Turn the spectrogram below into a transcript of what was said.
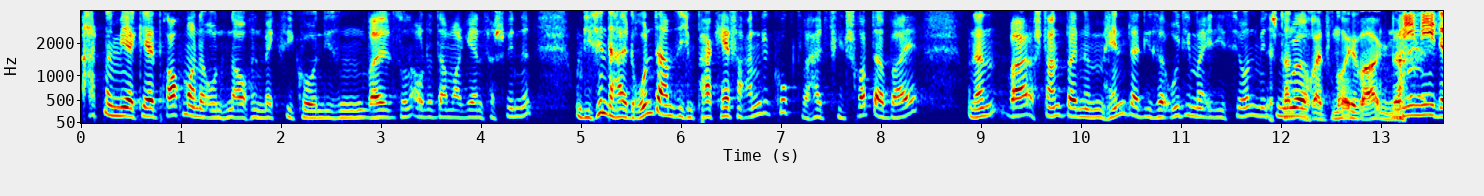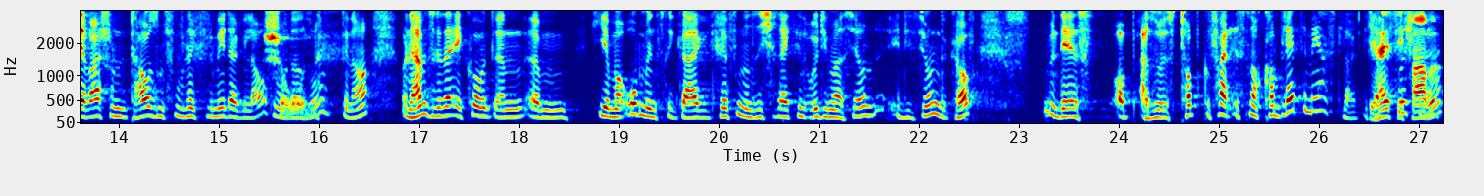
Hat man mir erklärt, braucht man da unten auch in Mexiko in diesen, weil so ein Auto da mal gern verschwindet. Und die sind da halt runter, haben sich ein paar Käfer angeguckt, war halt viel Schrott dabei. Und dann war, stand bei einem Händler dieser Ultima Edition mit Der stand nur noch als Neuwagen da. Nee, nee, der war schon 1500 Kilometer gelaufen Schon. oder so, genau. Und da haben sie gesagt, ey, komm, und dann ähm, hier mal oben ins Regal gegriffen und sich direkt den Ultimation Edition gekauft. Und der ist, ob, also ist top gefallen, ist noch komplett im Erstlack. Ich Wie heißt die. Farbe?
